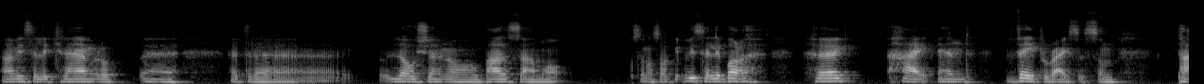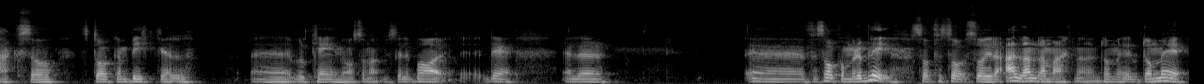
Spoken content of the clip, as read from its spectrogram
ja, vi säljer krämer och eh, heter det, lotion och balsam och sådana saker. Vi säljer bara hög high-end vaporizers som Pax och Storken Bickel, eh, Volcano och sådana. Istället säljer bara eh, det. Eller eh, för så kommer det bli. Så, för så, så är det alla andra marknader. De är, de är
